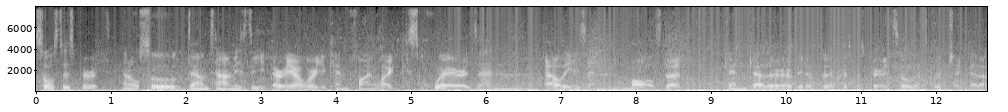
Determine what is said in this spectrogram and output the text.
solstice spirit and also downtown is the area where you can find like squares and alleys and malls that can gather a bit of the Christmas spirit so let's go check that out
